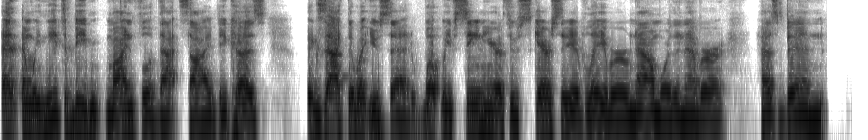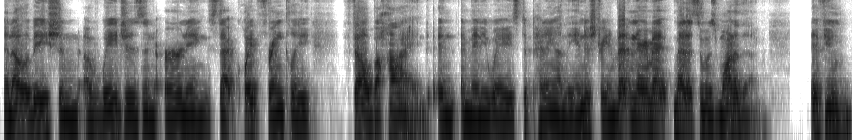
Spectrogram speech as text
And, and we need to be mindful of that side because exactly what you said, what we've seen here through scarcity of labor now more than ever has been an elevation of wages and earnings that, quite frankly, fell behind in, in many ways, depending on the industry. And veterinary me- medicine was one of them. If you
